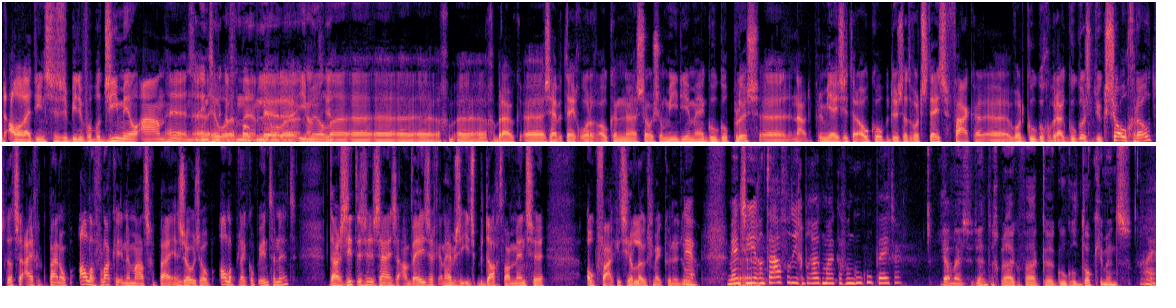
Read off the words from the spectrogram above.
Allerlei diensten. Ze bieden bijvoorbeeld Gmail aan. Hè, een, een heel een populaire e-mailgebruik. Uh, uh, uh, ze hebben tegenwoordig ook een social medium, hè, Google+. Plus. nou, de premier zit er ook op. Dus dat wordt steeds vaker wordt Google gebruikt. Google is natuurlijk zo groot dat ze eigenlijk bijna op alle vlakken in de maatschappij... en sowieso op alle plekken op internet... daar zitten ze, zijn ze aanwezig en hebben ze iets bedacht... waar mensen ook vaak iets heel leuks mee kunnen doen. Ja. Mensen hier aan tafel die gebruik maken van Google, Peter? Ja, mijn studenten gebruiken vaak uh, Google Documents. Oh ja.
